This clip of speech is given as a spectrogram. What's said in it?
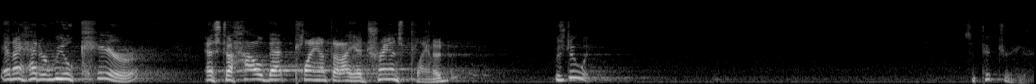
And I had a real care as to how that plant that I had transplanted was doing. It's a picture here.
